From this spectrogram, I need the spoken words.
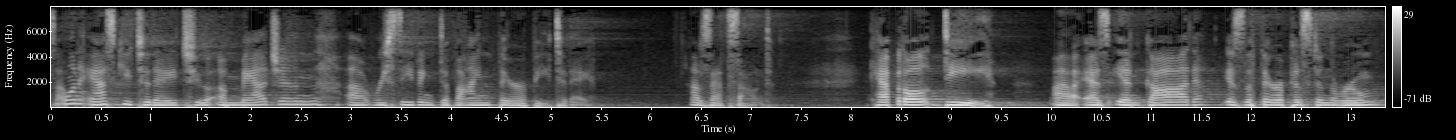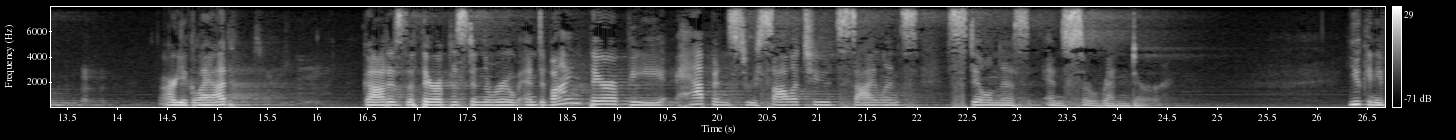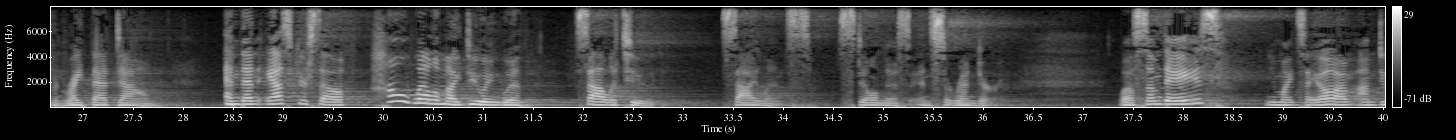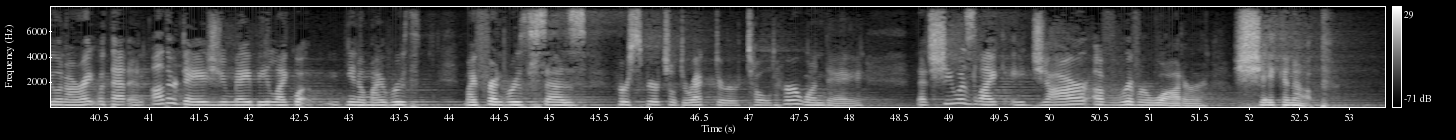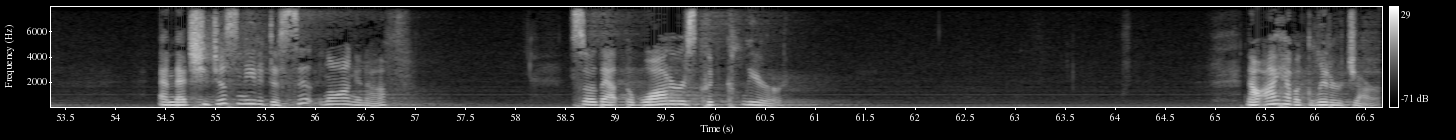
So I want to ask you today to imagine uh, receiving divine therapy today. How does that sound? Capital D, uh, as in God is the therapist in the room. Are you glad? God is the therapist in the room. And divine therapy happens through solitude, silence, stillness, and surrender. You can even write that down. And then ask yourself, how well am I doing with solitude, silence, stillness, and surrender? Well, some days you might say, oh, I'm, I'm doing all right with that. And other days you may be like what, you know, my Ruth, my friend Ruth says her spiritual director told her one day that she was like a jar of river water shaken up. And that she just needed to sit long enough so that the waters could clear. Now, I have a glitter jar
